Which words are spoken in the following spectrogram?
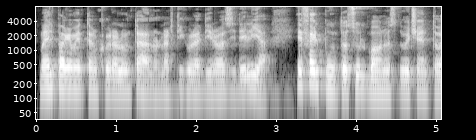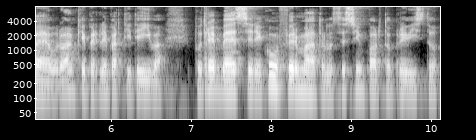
ma il pagamento è ancora lontano. L'articolo è di Rosi Delia e fa il punto sul bonus 200 euro. Anche per le partite IVA potrebbe essere confermato lo stesso importo previsto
